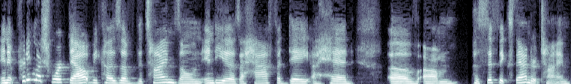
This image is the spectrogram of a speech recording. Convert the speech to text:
And it pretty much worked out because of the time zone. India is a half a day ahead of um, Pacific Standard Time.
